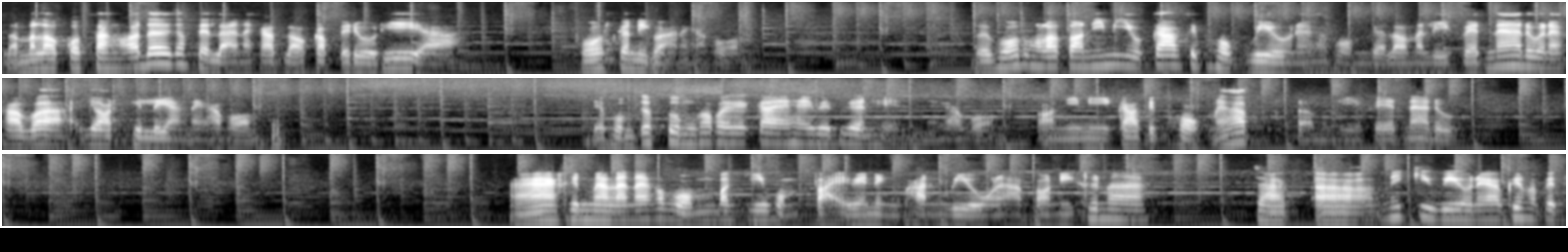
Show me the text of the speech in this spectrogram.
แล้วมาเรากดสั่งออเดอร์กันเสร็จแล้วนะครับ เรากลับไปดูที่โพสต์กันดีกว่านะครับผมโดยโพสต์ของเราตอนนี้มีอยู่ 96 วิวนะครับผม เดี๋ยวเรามารีเฟรชหน้าดูนะครับว่ายอดขึ้นหรือยังนะครับผม เดี๋ยวผมจะซูมเข้าไปใกล้ๆให้เพื่อนๆเห็นนะครับผม ตอนนี้มี 96 นะครับเรามารีเฟรชหน้าดู อ่า ขึ้นมาแล้วนะครับผมเมื่อกี้ผมใส่ไป 1,000 วิวนะครับ ตอนนี้ขึ้นมาจากเอ่อไม่กี่วิวนะครับ ขึ้นมาเป็น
